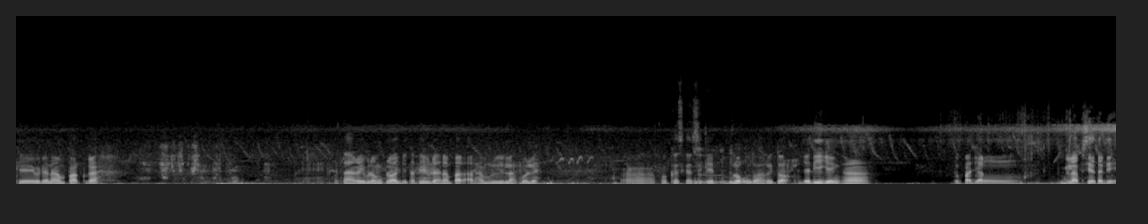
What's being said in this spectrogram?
Okey, udah nampak dah. Matahari belum keluar lagi tapi udah nampak alhamdulillah boleh. Uh, fokuskan sikit blok untuk hari tu. Jadi geng, ha. Tempat yang gelap sia tadi.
